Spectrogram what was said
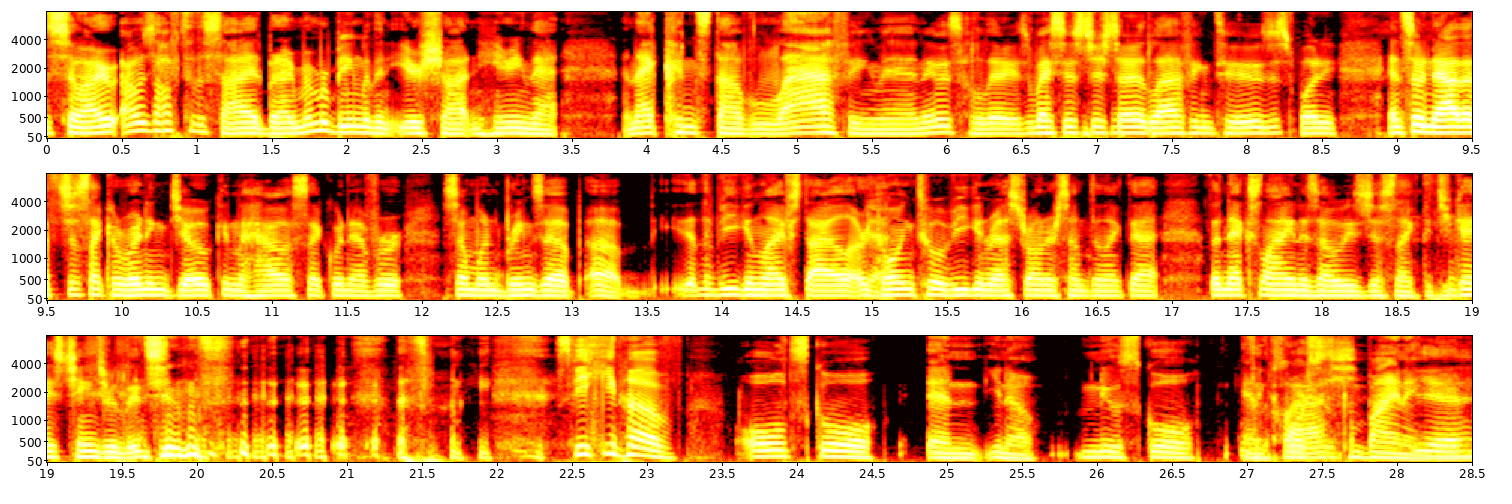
so I I was off to the side, but I remember being within earshot and hearing that, and I couldn't stop laughing, man. It was hilarious. My sister started laughing too. It was just funny. And so now that's just like a running joke in the house. Like whenever someone brings up uh, the vegan lifestyle or Yeah. going to a vegan restaurant or something like that, the next line is always just like, "Did you guys change religions?" That's funny. Speaking of old school and you know new school and The the, forces combining. yeah.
